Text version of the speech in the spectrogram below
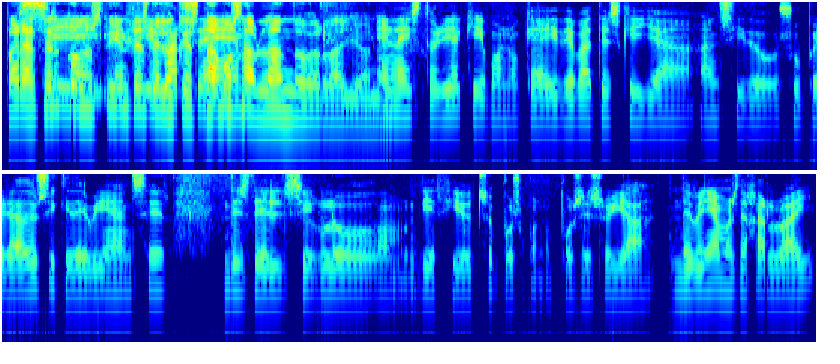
para ser Sí, y conscientes de lo que estamos en- hablando, ¿verdad, Johnny? En la historia que bueno que hay debates que ya han sido superados y que deberían ser desde el siglo XVIII, pues bueno, pues eso ya deberíamos dejarlo ahí.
